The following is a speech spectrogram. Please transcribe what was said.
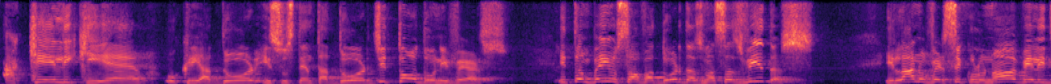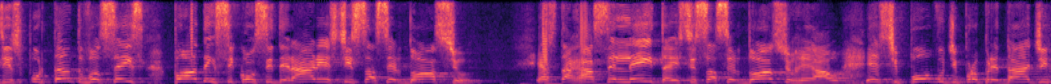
àquele que é o Criador e sustentador de todo o universo e também o Salvador das nossas vidas. E lá no versículo 9 ele diz: Portanto, vocês podem se considerar este sacerdócio esta raça eleita, este sacerdócio real, este povo de propriedade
